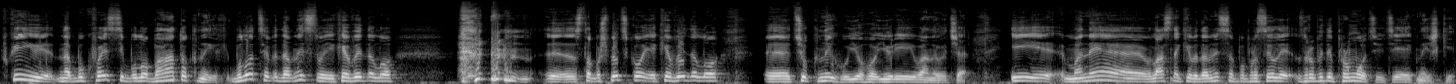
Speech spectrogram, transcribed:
в Києві на Букфесті було багато книг. Було це видавництво, яке видало Слабошпицького, яке видало е, цю книгу його Юрія Івановича. І мене власники видавництва попросили зробити промоцію цієї книжки.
